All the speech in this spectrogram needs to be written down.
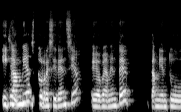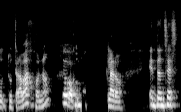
Y cambias tu residencia y obviamente también tu, trabajo, ¿no? Todo. Claro. Entonces,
